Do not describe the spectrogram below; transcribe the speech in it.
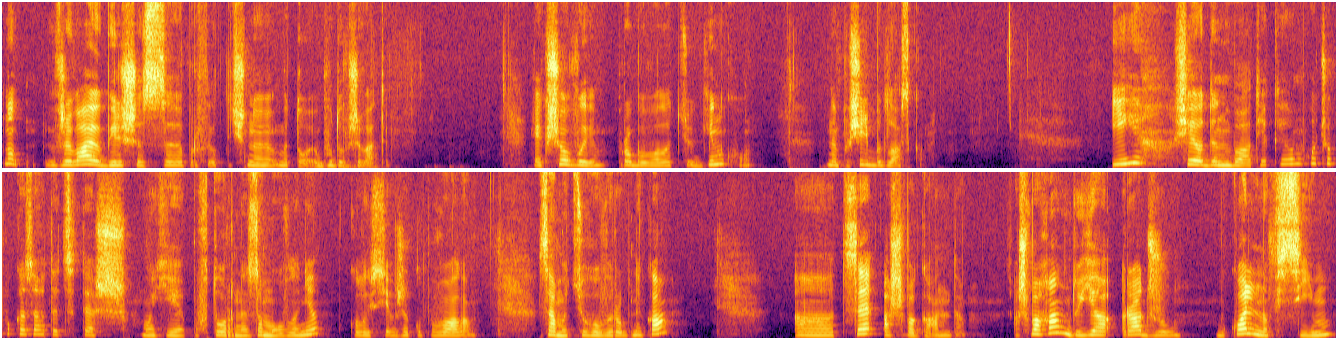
Ну, Вживаю більше з профілактичною метою, буду вживати. Якщо ви пробували цю гінку, напишіть, будь ласка. І ще один бат, який я вам хочу показати, це теж моє повторне замовлення. Колись я вже купувала саме цього виробника. Це ашваганда. Ашваганду я раджу буквально всім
